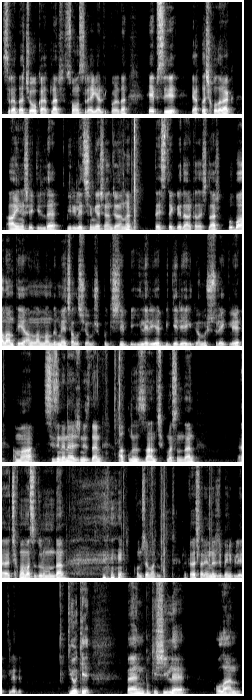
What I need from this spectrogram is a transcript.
sırada çoğu kartlar son sıraya geldik bu arada. Hepsi yaklaşık olarak aynı şekilde bir iletişim yaşanacağını destekledi arkadaşlar. Bu bağlantıyı anlamlandırmaya çalışıyormuş. Bu kişi bir ileriye bir geriye gidiyormuş sürekli ama sizin enerjinizden aklınızdan çıkmasından e, çıkmaması durumundan konuşamadım. Arkadaşlar enerji beni bile etkiledi. Diyor ki ben bu kişiyle olan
